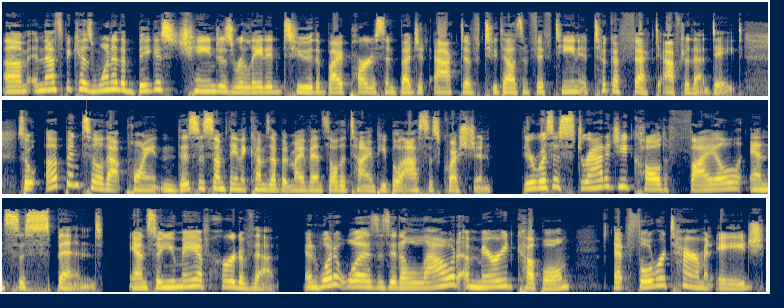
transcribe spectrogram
Um, and that's because one of the biggest changes related to the Bipartisan Budget Act of 2015, it took effect after that date. So up until that point, and this is something that comes up at my events all the time, people ask this question. There was a strategy called file and suspend. And so you may have heard of that. And what it was is it allowed a married couple at full retirement age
